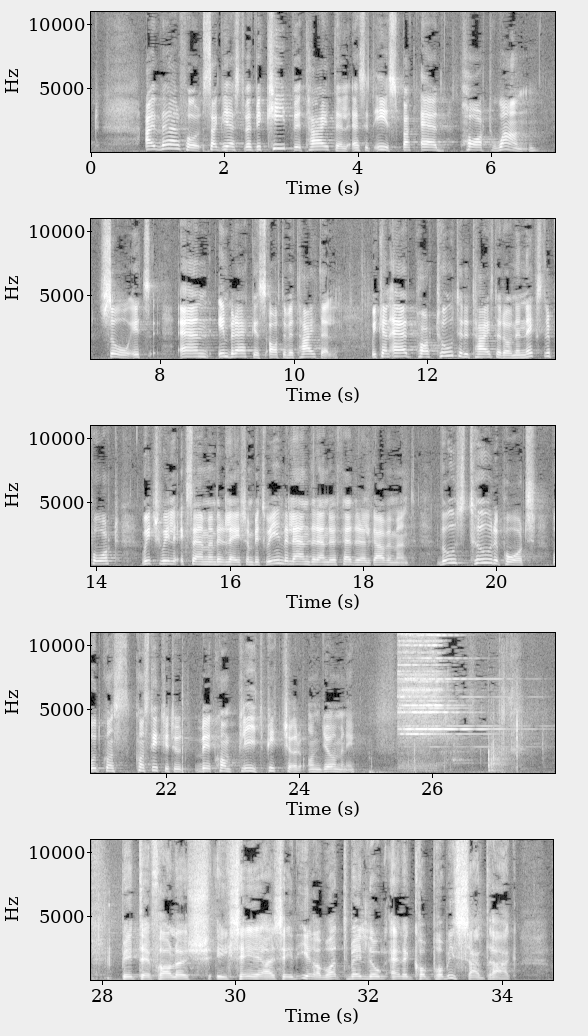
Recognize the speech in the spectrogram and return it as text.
I therefore suggest that we keep the title as it is, but add part one. So it's, and in brackets after the title. We can add part two to the title of the next report, which will examine the relation between the lender and the federal government. Those two reports would cons constitute the complete picture on Germany. Bitte, Frau Lösch, ich sehe also in Ihrer Wortmeldung einen Kompromissantrag,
